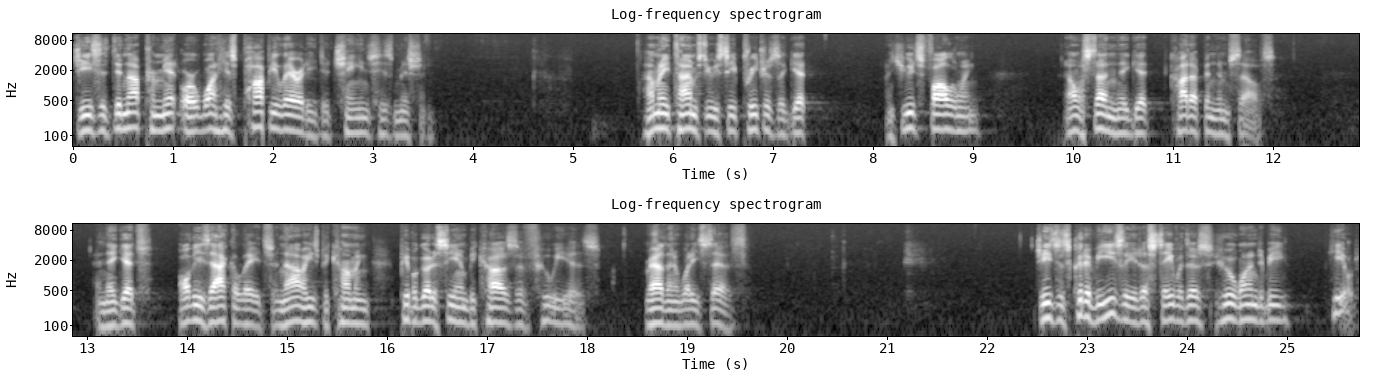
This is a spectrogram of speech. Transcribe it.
Jesus did not permit or want his popularity to change his mission. How many times do you see preachers that get a huge following, and all of a sudden they get caught up in themselves. And they get all these accolades, and now he's becoming, people go to see him because of who he is rather than what he says. Jesus could have easily just stayed with those who wanted to be healed.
